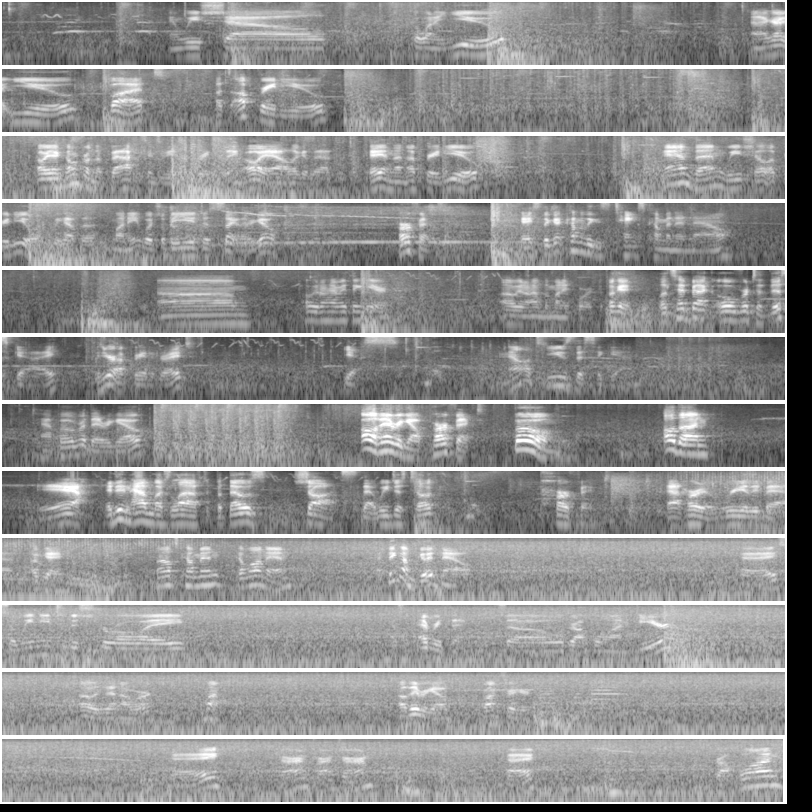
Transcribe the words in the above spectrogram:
And we shall put one of you. And I got you, but let's upgrade you. Oh yeah, coming from the back seems to be a great thing. Oh yeah, look at that. Okay, and then upgrade you. And then we shall upgrade you once we have the money, which will be just a second. There we go. Perfect. Okay, so they got kind of these tanks coming in now. Um, oh, we don't have anything here. Oh, we don't have the money for it. Okay, let's head back over to this guy. Because you're upgraded, right? Yes. Now let's use this again. Tap over, there we go. Oh, there we go, perfect. Boom. All done. Yeah, it didn't have much left, but those shots that we just took, perfect. That hurt it really bad. Okay. Well, let's come in. Come on in. I think I'm good now. Okay, so we need to destroy everything. So we'll drop one here. Oh, does that not work? Come on. Oh, there we go. Wrong trigger. Okay. Turn, turn, turn. Okay. Drop one.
